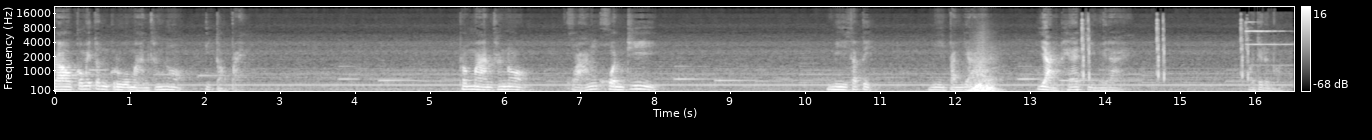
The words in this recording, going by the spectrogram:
เราก็ไม่ต้องกลัวมารข้างนอกอีกต่อไป เพราะมารข้างนอก ขวางคนที่ มีสติ มีปัญญา อย่างแท้จริงไม่ได้ขอเจริญพร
